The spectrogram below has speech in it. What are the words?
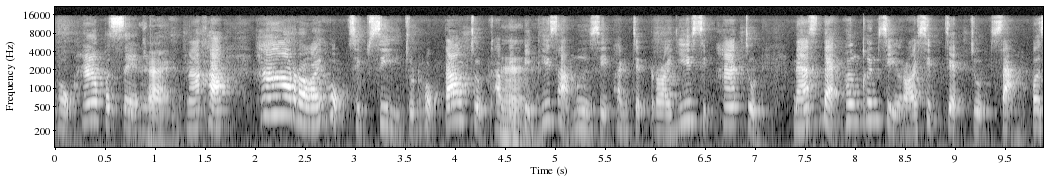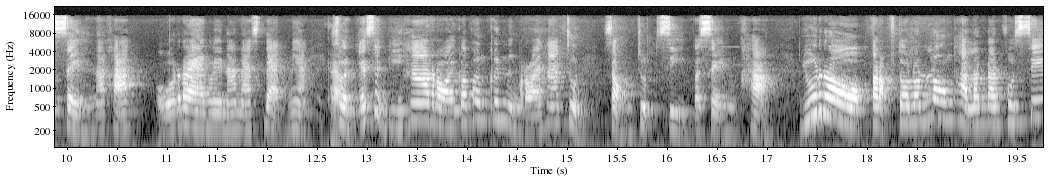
1.65เปอร์เซ็นต์ใช่นะคะ 564.69 จุดค่ะเป็นอืมปิดที่ 34,725 จุด NASDAQ เพิ่มขึ้น 417.3เปอร์เซ็นต์นะคะ โอ้แรงเลยนะ NASDAQ เนี่ยครับส่วน S&P 500 ก็เพิ่มขึ้น 105.2.4เปอร์เซ็นต์ค่ะ ยุโรปปรับตัวลดลงค่ะ ลอนดอน FTSE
